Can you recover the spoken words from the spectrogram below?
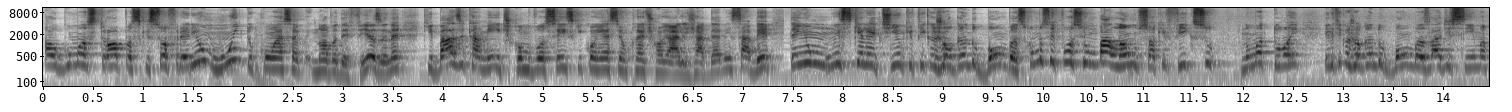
algumas tropas que sofreriam muito com essa nova defesa, né? Que basicamente, como vocês que conhecem o Clash Royale já devem saber, tem um, um esqueletinho que fica jogando bombas como se fosse um balão, só que fixo numa torre. Ele fica jogando bombas lá de cima,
